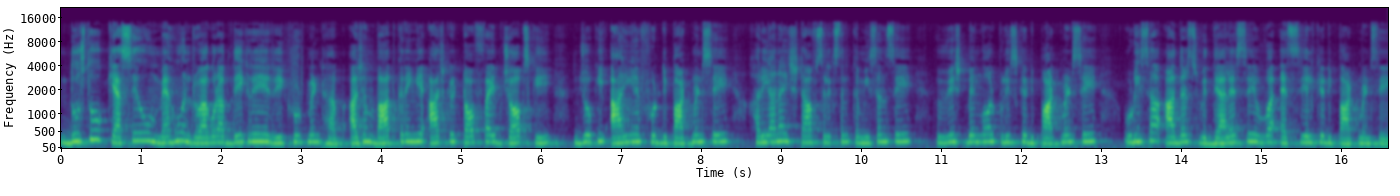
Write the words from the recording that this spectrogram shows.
दोस्तों, कैसे हो? मैं हूँ अनुराग और आप देख रहे हैं रिक्रूटमेंट हब आज हम बात करेंगे आज के टॉप फाइव जॉब्स की, जो कि आई हैं फ़ूड डिपार्टमेंट से, हरियाणा स्टाफ सिलेक्शन कमीशन से वेस्ट बंगाल पुलिस के डिपार्टमेंट से, उड़ीसा आदर्श विद्यालय से व एच के डिपार्टमेंट से।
